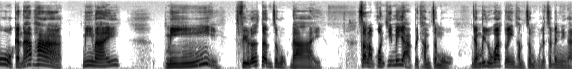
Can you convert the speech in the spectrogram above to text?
มูกกับหน้าผากมีไหมมีฟิลเลอร์เติมจมูกได้สำหรับคนที่ไม่อยากไปทำจมูก ยังไม่รู้ว่าตัวเองทำจมูกแล้วจะเป็นยังไง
